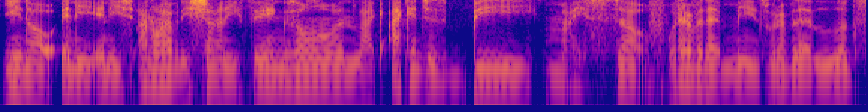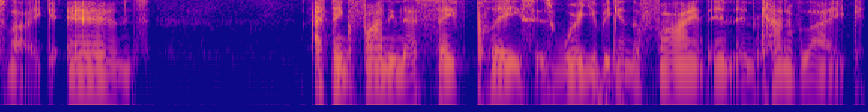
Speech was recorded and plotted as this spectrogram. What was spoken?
you know any any i don't have any shiny things on. Like i can just be myself whatever that means whatever that looks like. And I think finding that safe place is where you begin to find and, and kind of like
